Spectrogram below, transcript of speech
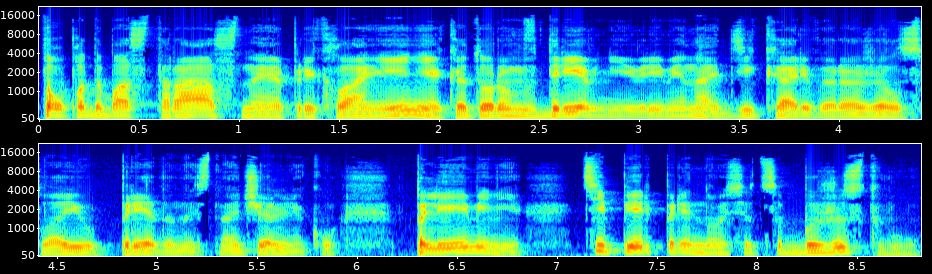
то подобострастное преклонение, которым в древние времена дикарь выражал свою преданность начальнику племени, теперь приносится божеству.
